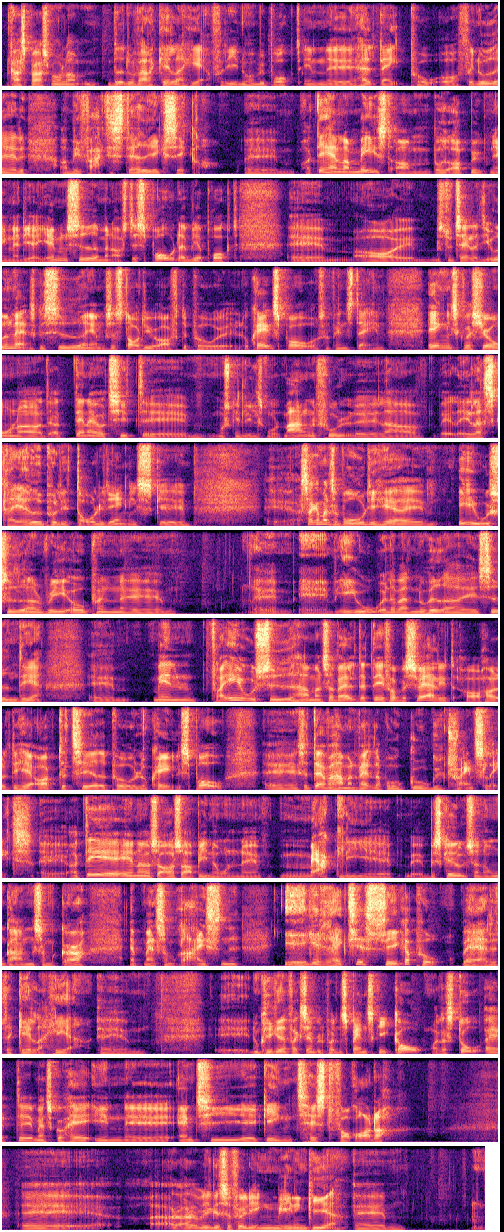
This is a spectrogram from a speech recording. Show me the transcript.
har spørgsmål om, ved du, hvad der gælder her? Fordi nu har vi brugt en øh, halv dag på at finde ud af det, og vi er faktisk stadig ikke sikre. Øh, og det handler mest om både opbygningen af de her hjemmesider, men også det sprog, der bliver brugt. Øhm, øh, og hvis du taler de udenlandske sider, jamen, så står de jo ofte på øh, lokalsprog, og så findes der en engelsk version, og, og den er jo tit øh, måske en lille smule mangelfuld, eller, eller, eller skrevet på lidt dårligt engelsk. Øh, øh og så kan man så bruge de her øh, EU-sider, Reopen... Øh, øh, øh EU, eller hvad det nu hedder, siden der. Men fra EU's side har man så valgt, at det er for besværligt at holde det her opdateret på lokale sprog, øh, så derfor har man valgt at bruge Google Translate. Øh, og det ender jo så også op i nogle øh, mærkelige beskrivelser nogle gange, som gør, at man som rejsende ikke rigtig er sikker på, hvad er det, der gælder her. Nu kiggede jeg for eksempel på den spanske i går, og der stod, at man skulle have en antigen-test for rotter øh, hvilket selvfølgelig ingen mening giver. Øh,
